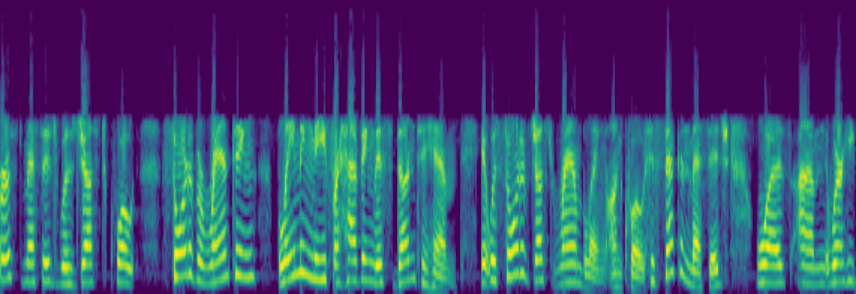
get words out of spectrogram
first message was just quote sort of a ranting, blaming me for having this done to him. It was sort of just rambling, unquote. His second message was um, where he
